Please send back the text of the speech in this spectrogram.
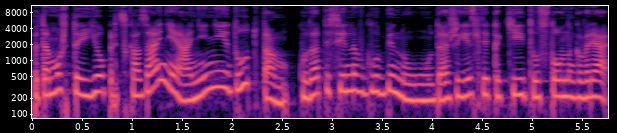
Потому что ее предсказания, они не идут там куда-то сильно в глубину. Даже если какие-то, условно говоря,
